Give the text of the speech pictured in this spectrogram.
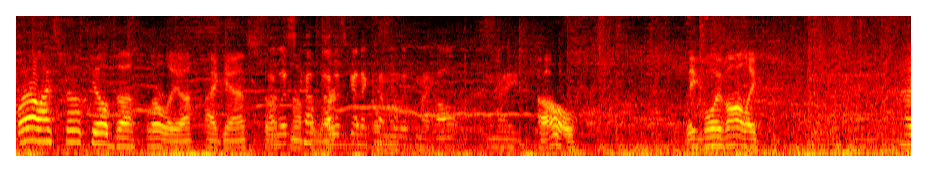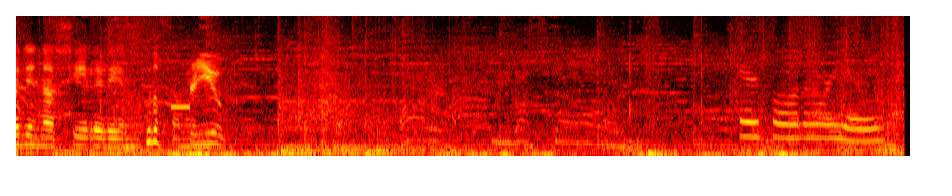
Well, I still killed the Lillia, I guess. So I was not I was gonna come in with my alt, and I Oh. Big boy volley. I did not see Lillian. Who the fuck are you? Careful, don't worry.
